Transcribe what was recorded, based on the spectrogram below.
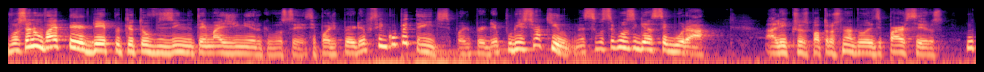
Você não vai perder porque o teu vizinho tem mais dinheiro que você. Você pode perder porque você é incompetente, você pode perder por isso e aquilo. Mas se você conseguir assegurar ali com seus patrocinadores e parceiros o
